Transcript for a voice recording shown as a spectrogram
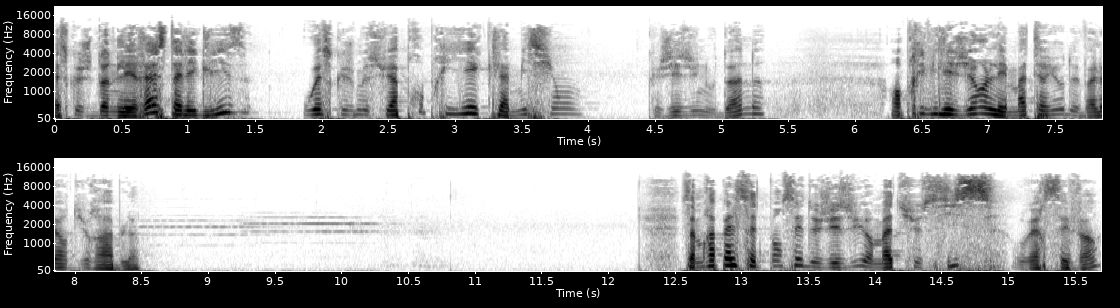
Est-ce que je donne les restes à l'Église ou est-ce que je me suis approprié que la mission que Jésus nous donne en privilégiant les matériaux de valeur durable? Ça me rappelle cette pensée de Jésus en Matthieu 6, au verset 20.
